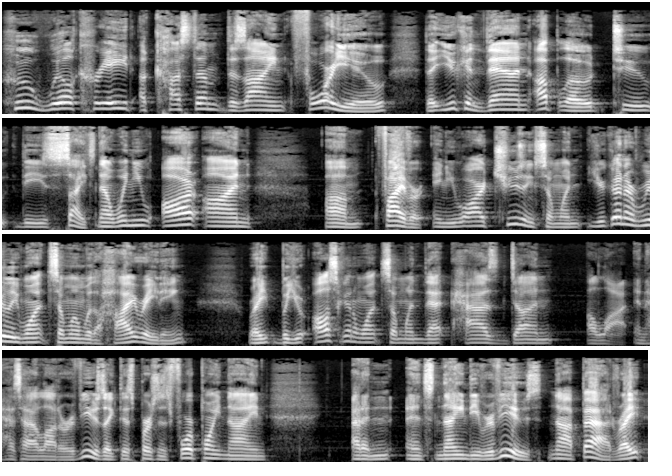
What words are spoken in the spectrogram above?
who will create a custom design for you that you can then upload to these sites. Now when you are on um, fiverr and you are choosing someone you're going to really want someone with a high rating right? But you're also going to want someone that has done a lot and has had a lot of reviews. Like this person is 4.9 at an and it's 90 reviews. Not bad, right?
